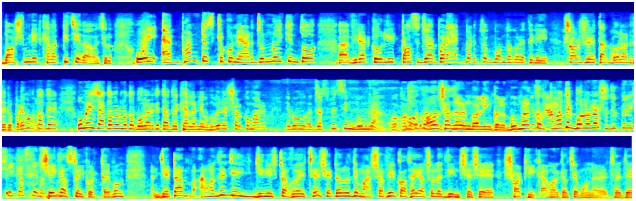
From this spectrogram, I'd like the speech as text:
দশ মিনিট খেলা পিছিয়ে দেওয়া হয়েছিল। ওই অ্যাডভান্টেজটুকু নেয়ার জন্যই কিন্তু বিরাট কোহলি টস জয়ের পর একবারে চোখ বন্ধ করে তিনি সরাসরি তার বোলারদের উপর এবং তাদের উমেশ যাদবের মতো বোলারকে তাদের খেলা নিয়ে ভুবনেশ্বর কুমার এবং জসপ্রীত সিং বুমরা অসাধারণ বোলিং করল। বুমরা তো আমাদের বোলাররা সুযোগ পেলে সেই কাজটাই সেই কাজটাই করতে এবং যেটা আমাদের যে জিনিসটা হয়েছে সেটা হলো যে মাশরাফির কথাই আসলে দিন শেষে সঠিক আমার কাছে মনে হয়েছে যে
